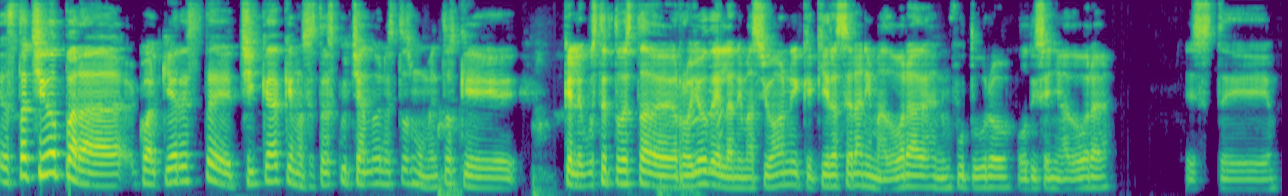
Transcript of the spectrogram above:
está chido para cualquier este chica que nos está escuchando en estos momentos que, que le guste todo este rollo de la animación y que quiera ser animadora en un futuro o diseñadora. Este,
